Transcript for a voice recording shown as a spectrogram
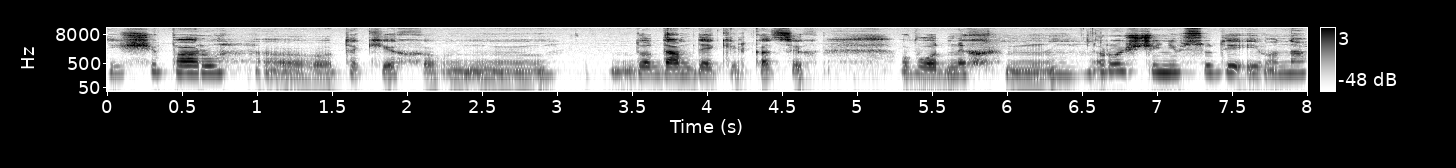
і ще пару е, таких. Додам декілька цих водних розчинів сюди, і вона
